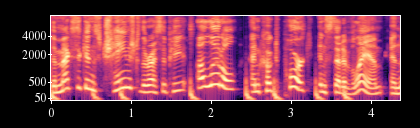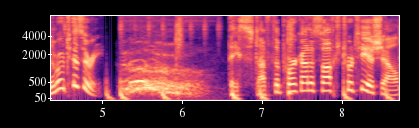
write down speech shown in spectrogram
the Mexicans changed the recipe a little and cooked pork instead of lamb in the rotisserie. They stuffed the pork on a soft tortilla shell,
